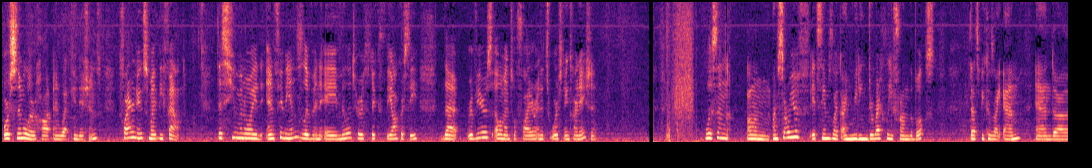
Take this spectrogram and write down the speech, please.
or similar hot and wet conditions, fire newts might be found. This humanoid amphibians live in a militaristic theocracy that reveres elemental fire in its worst incarnation. Listen, um, I'm sorry if it seems like I'm reading directly from the books. That's because I am, and uh,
